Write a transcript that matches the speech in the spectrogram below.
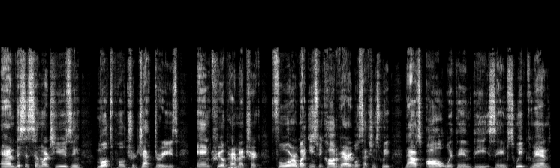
And this is similar to using multiple trajectories in Creo Parametric for what used to be called a variable section sweep. Now it's all within the same sweep command.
